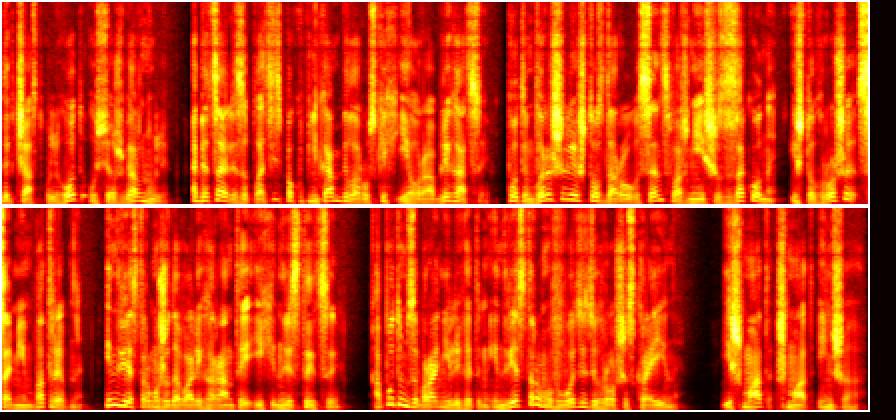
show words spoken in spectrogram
дык частку льгот усё ж вярнулі. Абяцалі заплаціць пакупнікам беларускіх еўрааблігацый. Потым вырашылі што здаровы сэнс важнейшы за законы і што грошы самім патрэбны. Інвесторам ужо давалі гаранты іх інвестыцыі а потым забаранілі гэтым інвестарам выводзіць грошы з краіны. І шмат шмат іншага.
